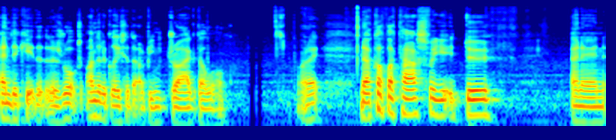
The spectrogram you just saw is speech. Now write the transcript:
indicate that there's rocks under the glacier that are being dragged along. Alright, now a couple of tasks for you to do, and then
